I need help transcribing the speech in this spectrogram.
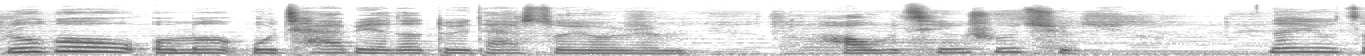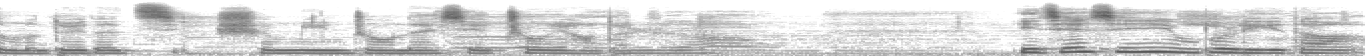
如果我们无差别的对待所有人，毫无亲疏去，那又怎么对得起生命中那些重要的人呢？以前形影不离的。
